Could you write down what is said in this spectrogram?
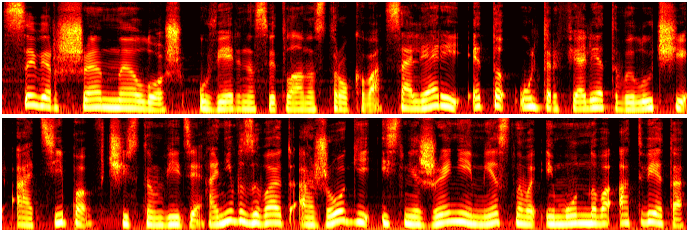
Совершенная ложь, уверена Светлана Строкова. Солярий – это ультрафиолетовые лучи А-типа в чистом виде. Они вызывают ожоги и снижение местного иммунного ответа,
